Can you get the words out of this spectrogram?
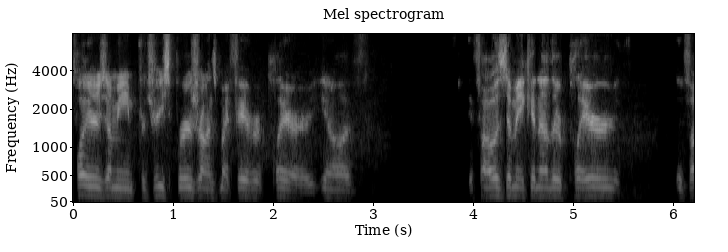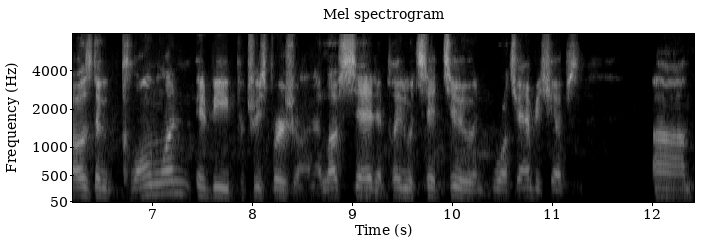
players. I mean, Patrice Bergeron's my favorite player. You know, if if I was to make another player, if I was to clone one, it'd be Patrice Bergeron. I love Sid. I played with Sid too in World Championships. Um,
